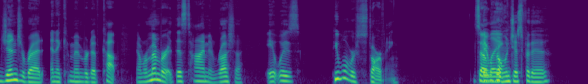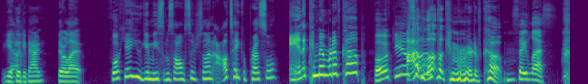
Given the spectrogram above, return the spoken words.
gingerbread, and a commemorative cup. Now remember, at this time in Russia, it was people were starving. So they were like, going just for the yeah, goodie bag they were like, "Fuck yeah, you give me some sausage, son. I'll take a pretzel." and a commemorative cup. Fuck yeah, I love a commemorative cup. Say less.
